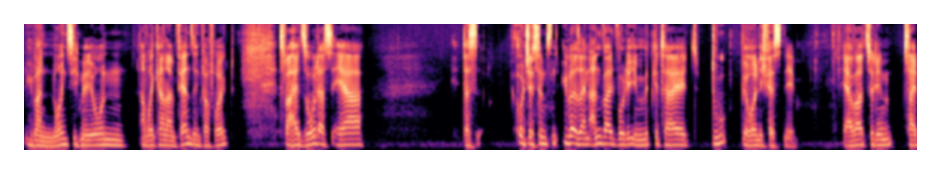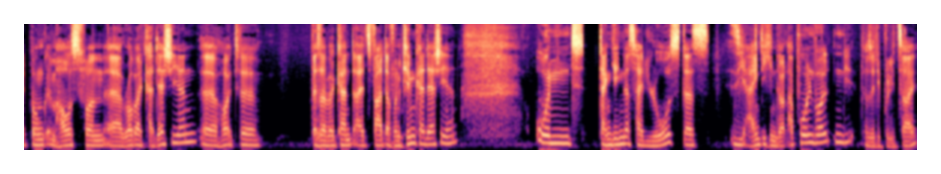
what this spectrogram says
über 90 Millionen Amerikaner im Fernsehen verfolgt. Es war halt so, dass er, dass O.J. Simpson über seinen Anwalt wurde ihm mitgeteilt, du, wir wollen dich festnehmen. Er war zu dem Zeitpunkt im Haus von äh, Robert Kardashian, äh, heute besser bekannt als Vater von Kim Kardashian. Und dann ging das halt los, dass sie eigentlich ihn dort abholen wollten, also die Polizei.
